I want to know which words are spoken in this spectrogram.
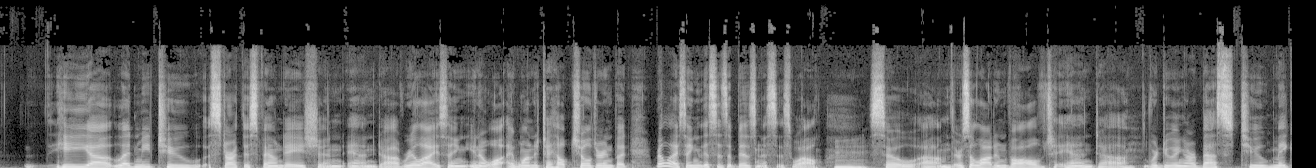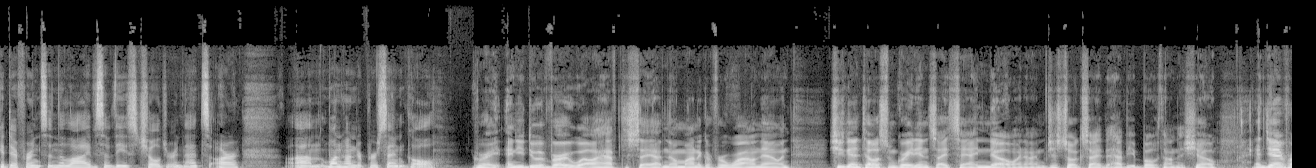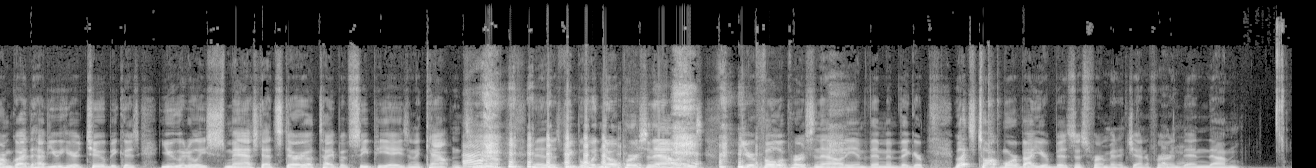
he uh, led me to start this foundation and uh, realizing, you know, well, I wanted to help children, but realizing this is a business as well. So um, there's a lot involved, and uh, we're doing our best to make a difference in the lives of these children. That's our um, 100% goal. Great. And you do it very well, I have to say. I've known Monica for a while now, and she's going to tell us some great insights, say I know. And I'm just so excited to have you both on the show. And Jennifer, I'm glad to have you here too, because you literally smashed that stereotype of CPAs and accountants, you know? Know, those people with no personalities. You're full of personality and vim and vigor. Let's talk more about your business for a minute, Jennifer, and then. Um,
